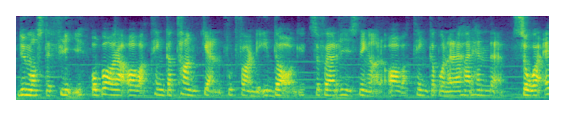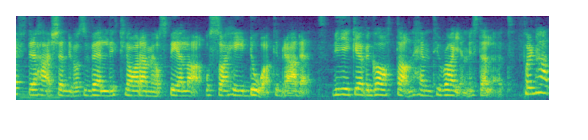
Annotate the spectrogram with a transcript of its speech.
Du måste fly. Och bara av att tänka tanken fortfarande idag så får jag rysningar av att tänka på när det här hände. Så efter det här kände vi oss väldigt klara med att spela och sa hej då till brädet. Vi gick över gatan hem till Ryan istället. På den här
